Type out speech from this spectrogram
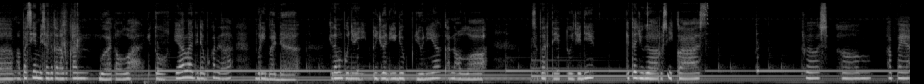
um, apa sih yang bisa kita lakukan buat Allah gitu? Ya lah tidak bukan adalah beribadah. Kita mempunyai tujuan hidup dunia karena Allah. Seperti itu. Jadi kita juga harus ikhlas. Terus um, apa ya?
